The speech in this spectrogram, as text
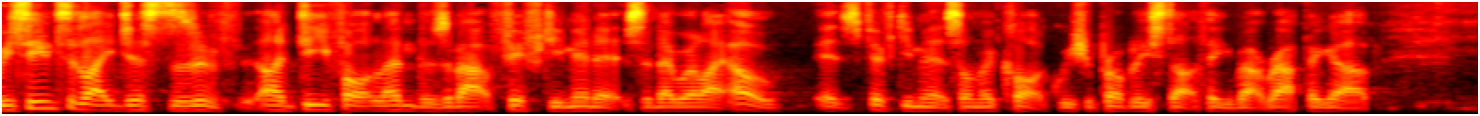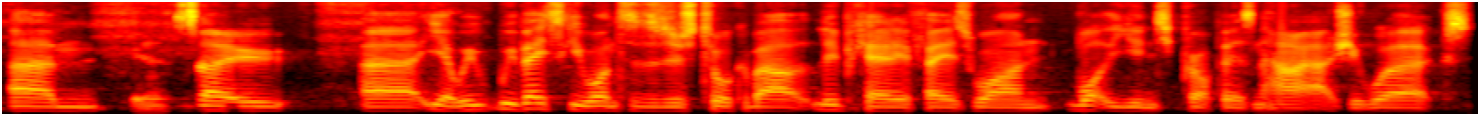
we seem to like just sort of our default length is about 50 minutes and then we're like oh it's 50 minutes on the clock. We should probably start thinking about wrapping up. Um, yeah. so uh, yeah we, we basically wanted to just talk about lupercalia phase one what the unity prop is and how it actually works.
